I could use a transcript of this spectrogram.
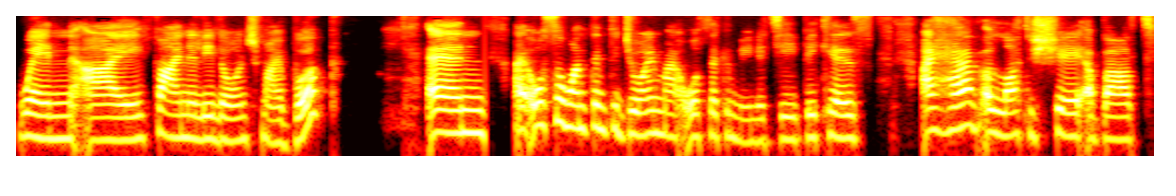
when I finally launch my book. And I also want them to join my author community because I have a lot to share about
